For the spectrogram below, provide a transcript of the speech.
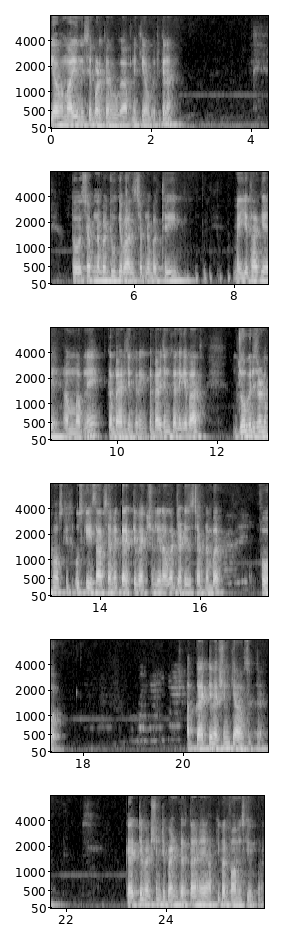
या हमारी उम्मीद से बढ़कर होगा, आपने किया होगा, ठीक है ना? तो स्टेप नंबर टू के बाद स्टेप नंबर थ्री में ये था कि हम अपने कंपैरिजन करेंगे। कंपैरिजन करने के बाद जो भी रिज़ल्ट होगा उसके उसके हिसाब से हमें करेक्टिव एक्शन लेना होगा that is step number four अब करेक्टिव एक्शन क्या हो सकता है? करेक्टिव एक्शन डिपेंड करता है आपकी परफॉर्मेंस के ऊपर।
